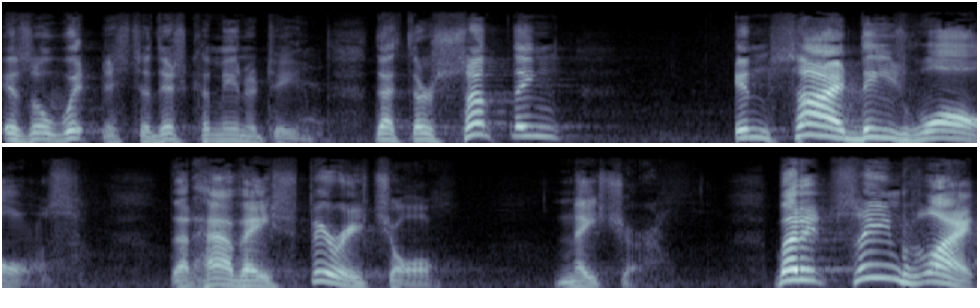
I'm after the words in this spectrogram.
is a witness to this community that there's something inside these walls that have a spiritual nature. But it seems like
